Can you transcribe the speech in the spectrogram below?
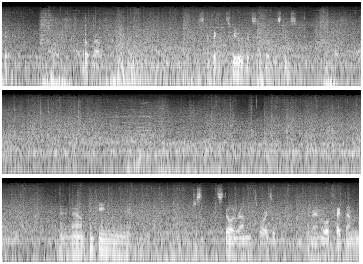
Okay. Oh, wow. It's gonna take two to kill these things. Alright, now I'm thinking just still a run towards it, and then we'll fight them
